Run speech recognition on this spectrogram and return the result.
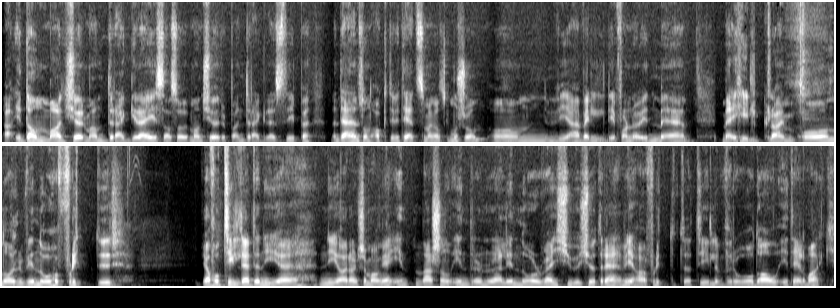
ja, I Danmark kjører man drag race, altså man kjører på en drag race-stripe. Men det er en sånn aktivitet som er ganske morsom, og vi er veldig fornøyd med, med hill climb. Og når vi nå flytter Vi har fått tildelt det nye, nye arrangementet International Indian Rally Norway 2023. Vi har flyttet det til Vrådal i Telemark.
